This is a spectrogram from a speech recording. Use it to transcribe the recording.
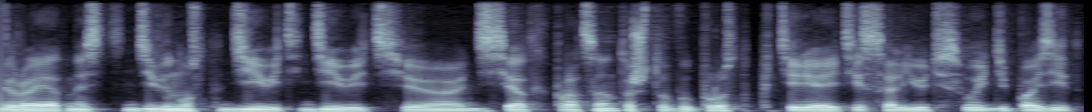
вероятность 99,9%, что вы просто потеряете и сольете свой депозит.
